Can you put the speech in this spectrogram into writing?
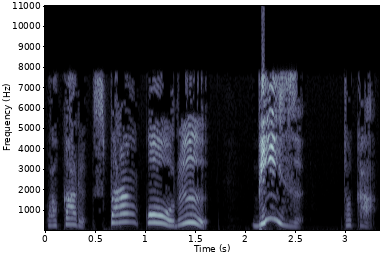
わかる。スパンコール、ビーズとか、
